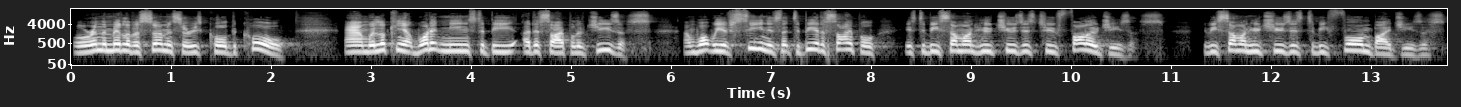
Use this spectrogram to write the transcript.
Well, we're in the middle of a sermon series called The Call, and we're looking at what it means to be a disciple of Jesus. And what we have seen is that to be a disciple is to be someone who chooses to follow Jesus, to be someone who chooses to be formed by Jesus,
